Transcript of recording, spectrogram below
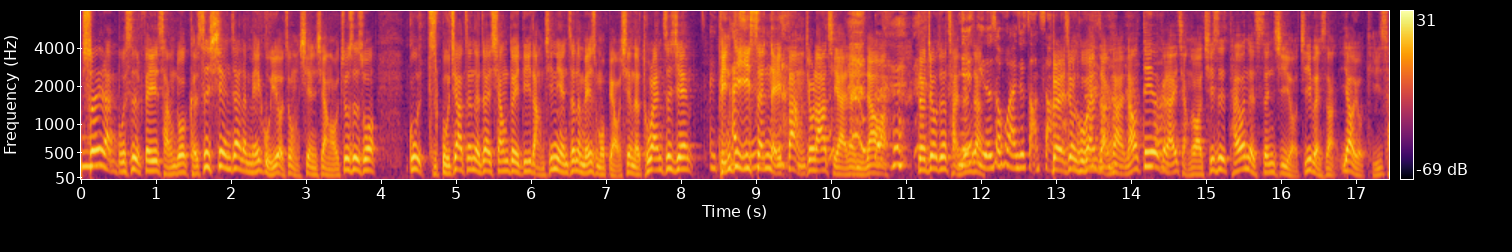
虽然不是非常多，可是现在的美股也有这种现象哦，就是说。股股价真的在相对低档，今年真的没什么表现了，突然之间平地一声雷，棒就拉起来了，你知道吗？对，就就产生年底的时候忽然就涨上，对，就突然涨上来。然后第二个来讲的话，其实台湾的生计哦，基本上要有题材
